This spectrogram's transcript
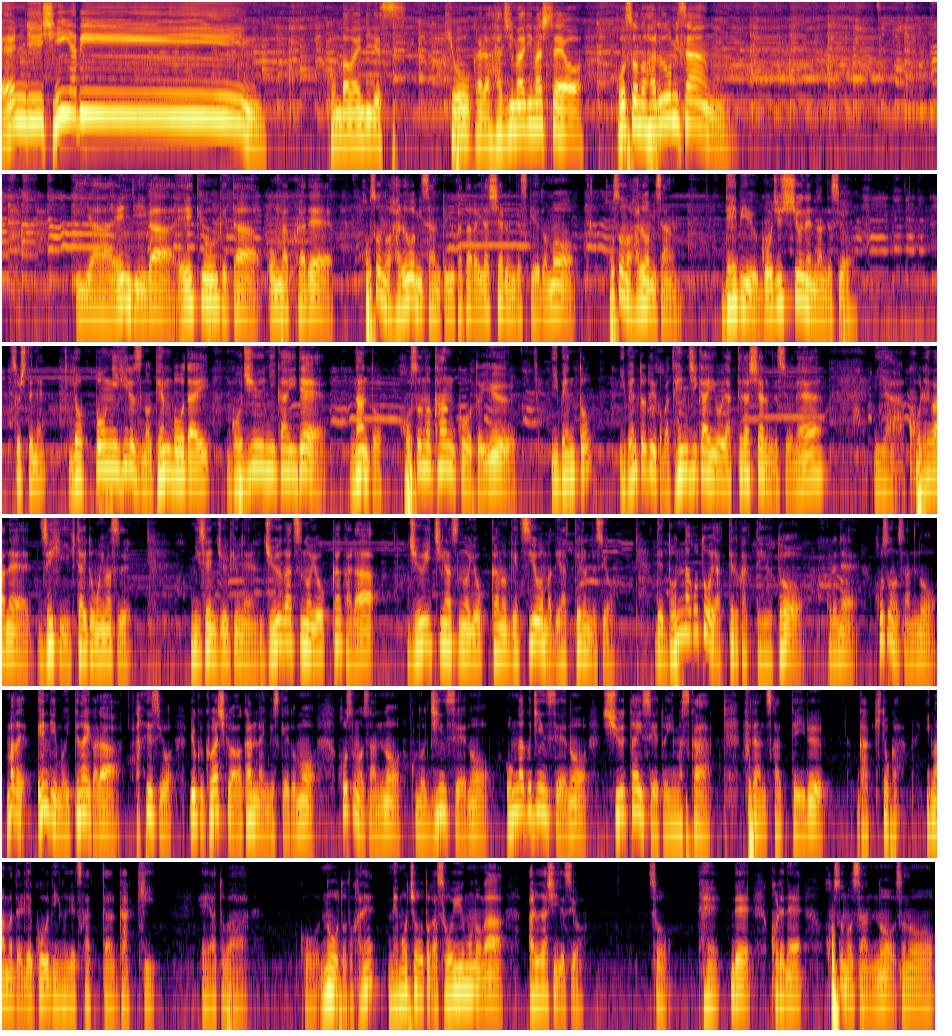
エンディ深夜便。こんばんはエンディです。今日から始まりましたよ。細野晴臣さん。いやエンディが影響を受けた音楽家で細野晴臣さんという方がいらっしゃるんですけれども細野晴臣さんデビュー50周年なんですよ。そしてね六本木ヒルズの展望台52階でなんと細野観光というイベントイベントというかま展示会をやってらっしゃるんですよね。いやこれはねぜひ行きたいと思います。2019年10月の4日から11月の4日の月曜までやってるんですよ。でどんなことをやってるかっていうとこれね細野さんのまだエンディも言ってないからあれですよよく詳しくは分かんないんですけれども細野さんのこの人生の音楽人生の集大成といいますか普段使っている楽器とか今までレコーディングで使った楽器、えー、あとはこうノートとかねメモ帳とかそういうものがあるらしいですよ。そうでこれね細野さんのその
